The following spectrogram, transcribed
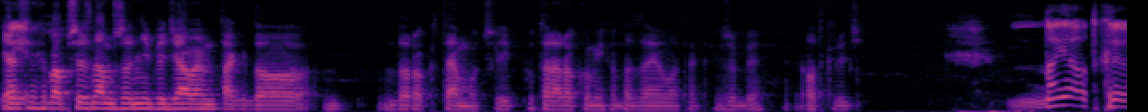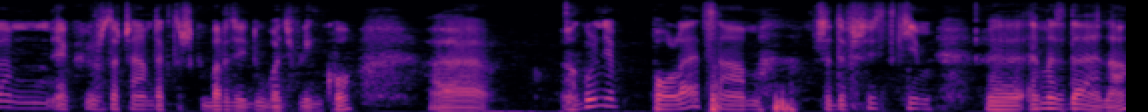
ja, się chyba przyznam, że nie wiedziałem tak do, do rok temu, czyli półtora roku mi chyba zajęło tak, żeby odkryć. No ja odkryłem, jak już zacząłem tak troszkę bardziej dłubać w linku. E, ogólnie polecam przede wszystkim e, MSDN-a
